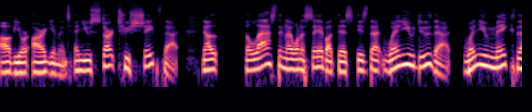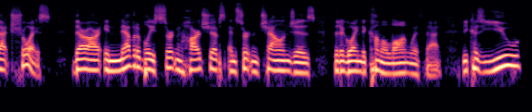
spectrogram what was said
of your argument and you start to shape that. Now the last thing I want to say about this is that when you do that, when you make that choice, there are inevitably certain hardships and certain challenges that are going to come along with that. Because you,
